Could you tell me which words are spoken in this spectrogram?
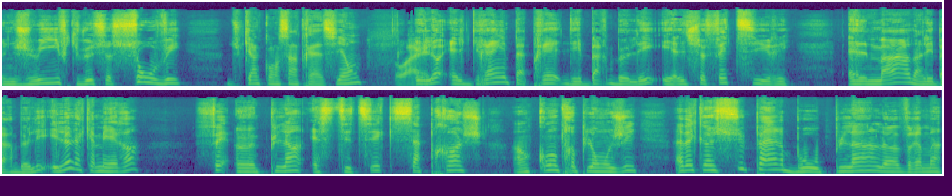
une juive qui veut se sauver du camp de concentration. Et là, elle grimpe après des barbelés et elle se fait tirer. Elle meurt dans les barbelés. Et là, la caméra fait un plan esthétique, s'approche en contre-plongée avec un super beau plan, là, vraiment.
